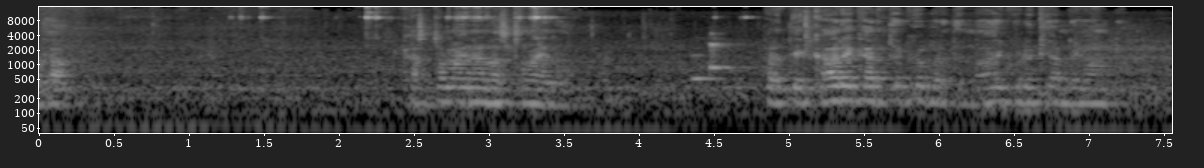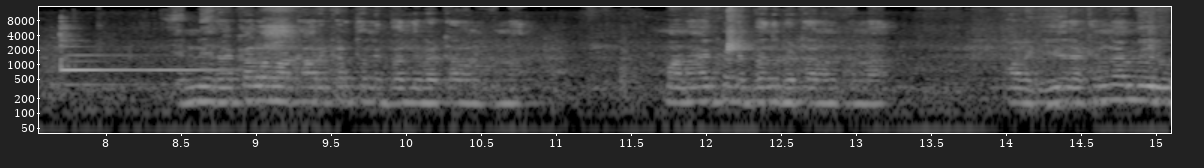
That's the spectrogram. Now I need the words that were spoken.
తర్వాత కష్టమైన నష్టమైన ప్రతి కార్యకర్తకు ప్రతి నాయకుడికి అండగా ఉంటాం. ఎన్ని రకాల మా కార్యకర్తలను ఇబ్బంది పెట్టాలనుకున్నా మా నాయకుడిని ఇబ్బంది పెట్టాలనుకున్నా వాళ్ళకి ఏ రకంగా మీరు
